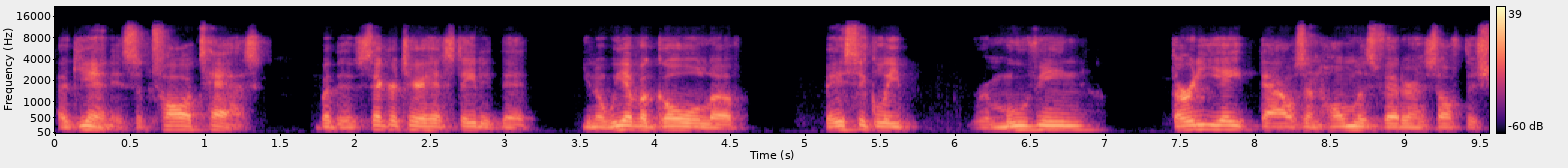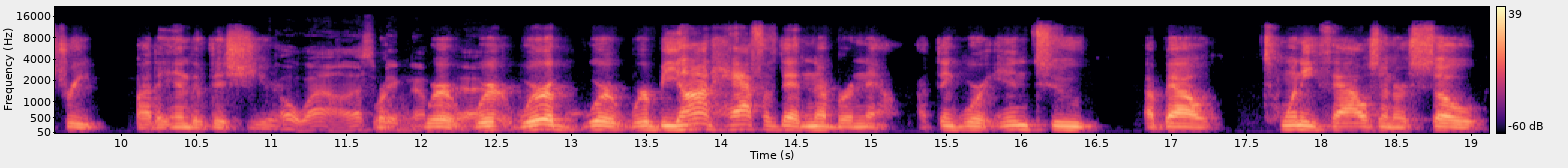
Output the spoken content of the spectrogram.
Again, it's a tall task, but the secretary has stated that, you know, we have a goal of basically removing 38,000 homeless veterans off the street by the end of this year. Oh wow, that's a We're, big number. we're, we're, we're, we're, we're beyond half of that number now. I think we're into about 20,000 or so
